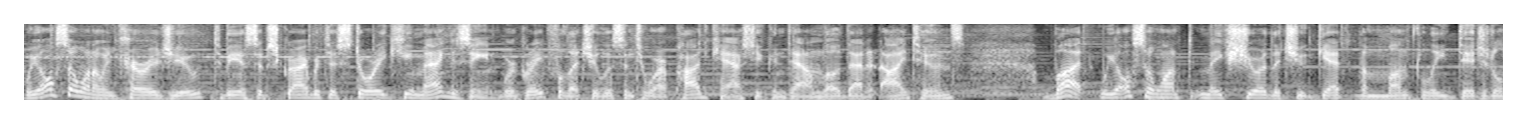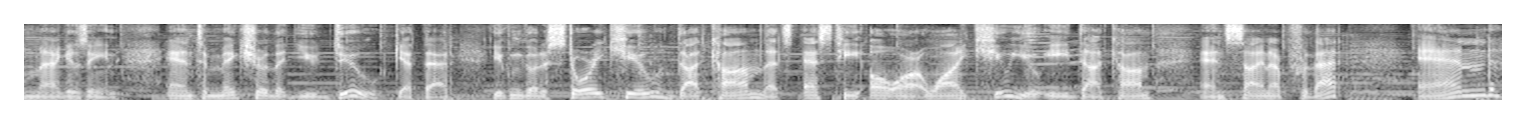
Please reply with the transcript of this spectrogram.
We also want to encourage you to be a subscriber to StoryQ Magazine. We're grateful that you listen to our podcast. You can download that at iTunes. But we also want to make sure that you get the monthly digital magazine. And to make sure that you do get that, you can go to storyq.com, that's S T O R Y Q U E.com, and sign up for that. And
